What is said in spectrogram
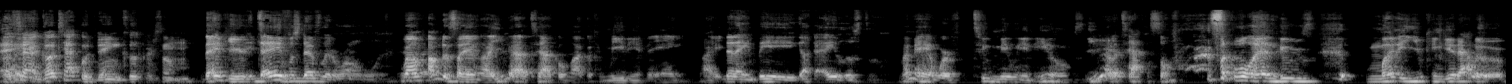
Hey, ta- go tackle Dane Cook or something. Thank you, Dave was definitely the wrong one. Well, I'm, I'm just saying, like you gotta tackle like a comedian that ain't like That ain't big, like an A-lister. my man worth two million M's. You gotta tackle someone, someone whose money you can get out of.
